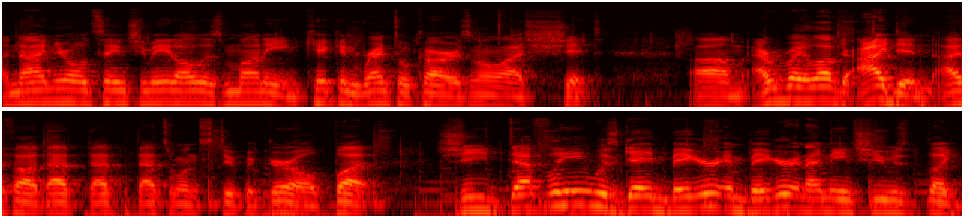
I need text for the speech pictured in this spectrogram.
a nine year old saying she made all this money and kicking rental cars and all that shit. Um, everybody loved her. I didn't. I thought that that that's one stupid girl, but she definitely was getting bigger and bigger. And I mean, she was like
